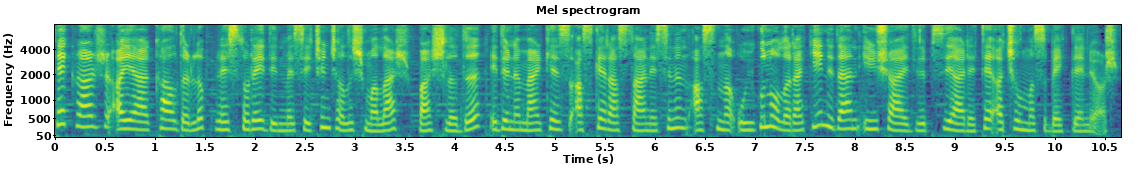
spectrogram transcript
tekrar ayağa kaldırılıp restore edilmesi için çalışmalar başladı. Edirne Merkez Asker Hastanesi'nin aslına uygun olarak yeniden inşa edilip ziyarete açılması bekleniyor.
